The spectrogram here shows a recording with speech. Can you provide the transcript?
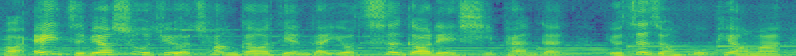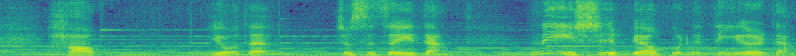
好，A 指标数据有创高点的，有次高点洗盘的，有这种股票吗？好，有的。就是这一档逆势标股的第二档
